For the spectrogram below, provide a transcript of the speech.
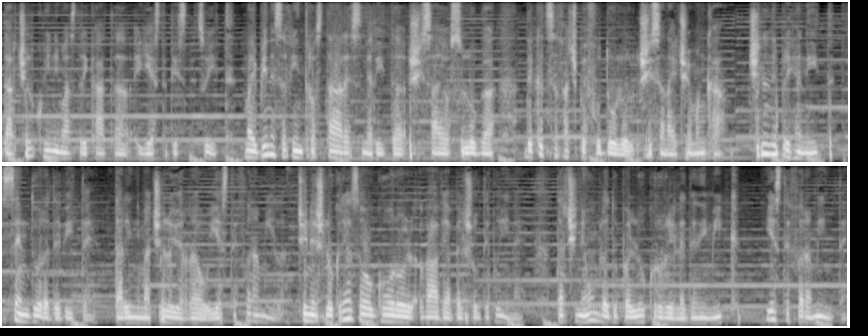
dar cel cu inima stricată este disprețuit. Mai bine să fii într-o stare smerită și să ai o slugă, decât să faci pe fudulul și să n-ai ce mânca. Cel neprihănit se îndură de vite, dar inima celui rău este fără milă. Cine își lucrează ogorul va avea belșug de pâine, dar cine umblă după lucrurile de nimic este fără minte.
